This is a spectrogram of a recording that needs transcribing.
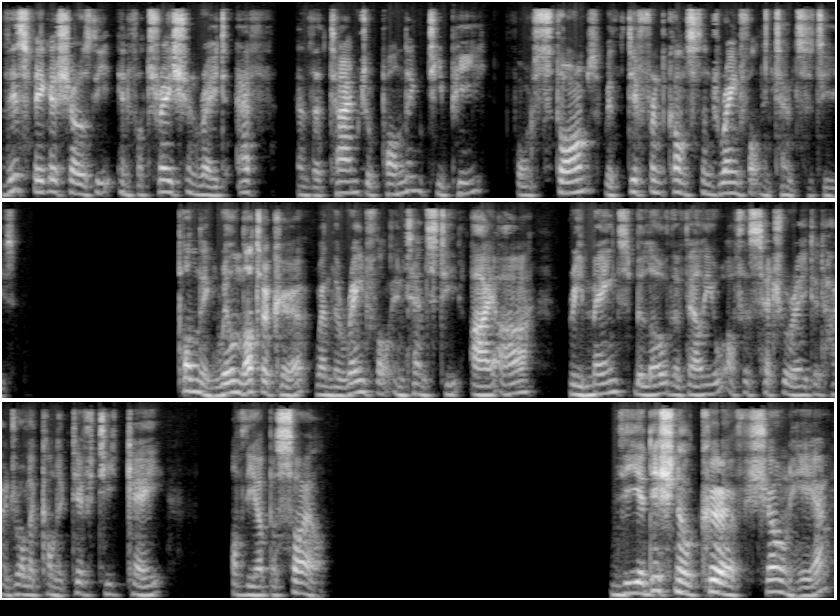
This figure shows the infiltration rate F and the time to ponding TP for storms with different constant rainfall intensities. Ponding will not occur when the rainfall intensity IR remains below the value of the saturated hydraulic conductivity K of the upper soil. The additional curve shown here,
